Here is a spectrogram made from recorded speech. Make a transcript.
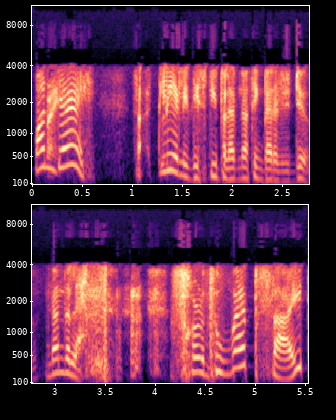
One right. day. So clearly, these people have nothing better to do. Nonetheless, for the website,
